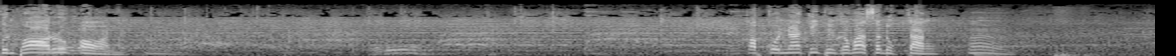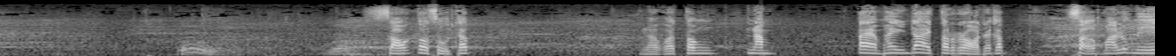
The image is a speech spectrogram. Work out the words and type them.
คุณพ่อลูกอ่อนขอบคุณนะที่พิมพ์คำว่าสนุกจังสองต่อศูนย์ครับ เราก็ต้องนำแต้มให้ได้ตลอดนะครับ เสิร์ฟมาลูกนี้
